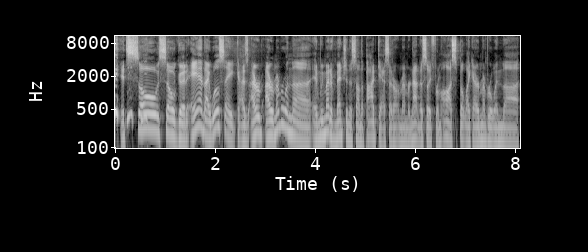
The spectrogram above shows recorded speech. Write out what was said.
it's so so good. And I will say, guys, I re- I remember when the Uh, and we might have mentioned this on the podcast. I don't remember, not necessarily from us, but like I remember when the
